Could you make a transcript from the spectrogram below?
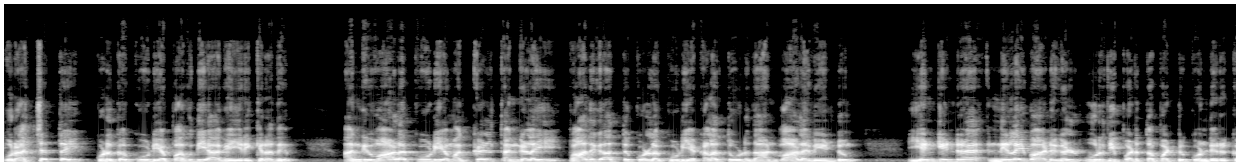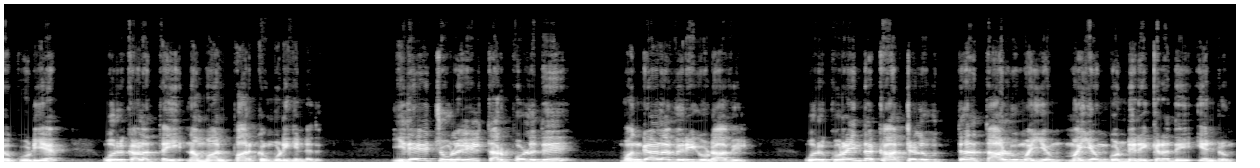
ஒரு அச்சத்தை கொடுக்கக்கூடிய பகுதியாக இருக்கிறது. அங்கு வாழக்கூடிய மக்கள் தங்களை பாதுகாத்து கொள்ளக்கூடிய களத்தோடு தான் வாழ வேண்டும் என்கின்ற நிலைப்பாடுகள் உறுதிப்படுத்தப்பட்டு கொண்டிருக்கக்கூடிய ஒரு களத்தை நம்மால் பார்க்க முடிகின்றது. இதே சூழலில் தற்பொழுது வங்காள விரிகுடாவில் ஒரு குறைந்த காற்றழுத்த தாழ்வு மையம் மையம் கொண்டிருக்கிறது என்றும்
